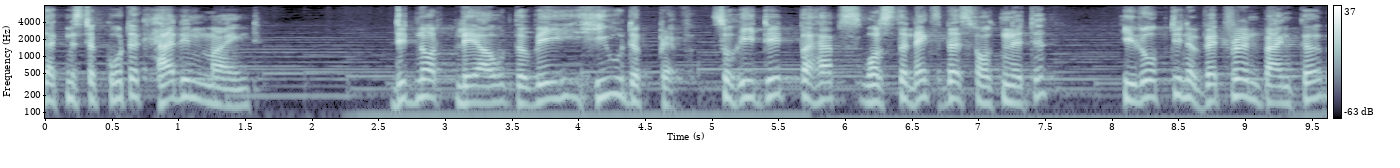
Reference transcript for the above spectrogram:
that Mr. Kotak had in mind did not play out the way he would have preferred. So he did perhaps what's the next best alternative. He roped in a veteran banker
